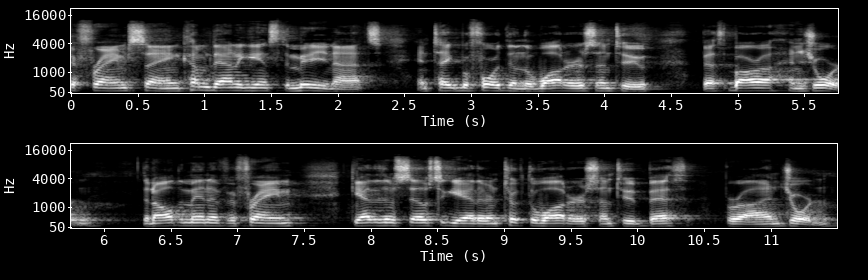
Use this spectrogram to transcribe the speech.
Ephraim, saying, Come down against the Midianites, and take before them the waters unto Bethbara and Jordan. Then all the men of Ephraim gathered themselves together and took the waters unto Bethbara and Jordan.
